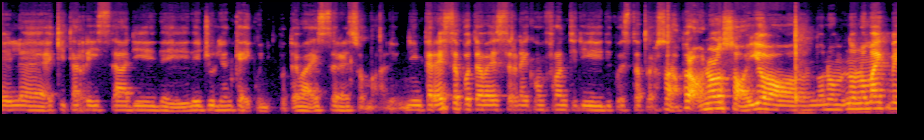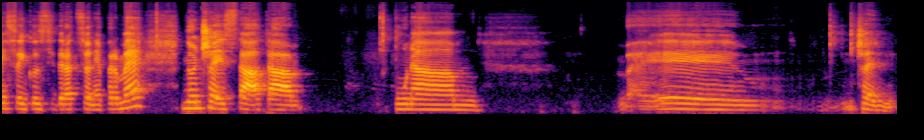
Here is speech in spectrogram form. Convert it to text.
il chitarrista di- dei, dei Julian Kay, quindi poteva essere, insomma, l'interesse poteva essere nei confronti di, di questa persona, però non lo so, io non, ho- non l'ho mai messa in considerazione, per me non c'è stata una... Beh, cioè,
